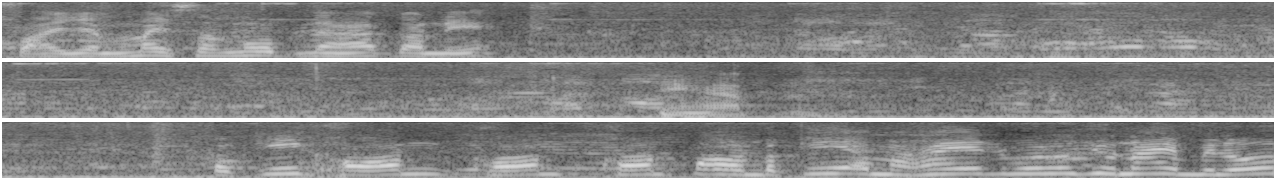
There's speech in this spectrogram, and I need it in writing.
ไฟยังไม่สงบนะครับตอนนี้ นี่ครับเมื่อกี้ขอนขอนขอนปอนเมื่อกี้เอามาให้ไม่รู้อยู่ไหนไม่รู้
